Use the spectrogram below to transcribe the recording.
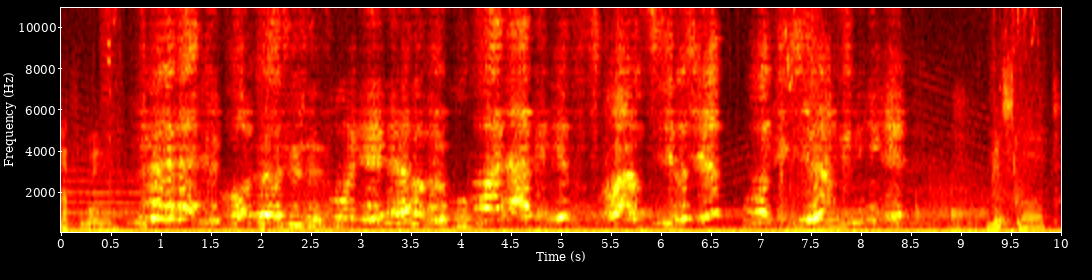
Elfogadom. Viszlát!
